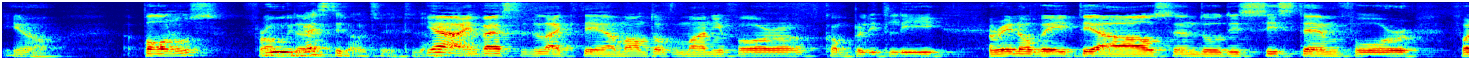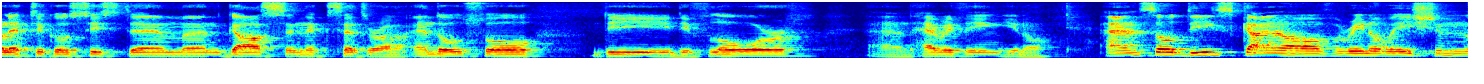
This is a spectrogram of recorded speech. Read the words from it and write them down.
you know, bonus from you the invested also into that. Yeah, I invested like the amount of money for uh, completely renovate the house and do this system for for electrical system and gas and etc. And also the the floor and everything, you know. And so this kind of renovation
